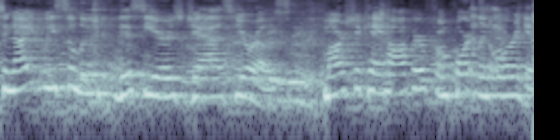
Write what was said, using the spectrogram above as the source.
Tonight we salute this year's Jazz Heroes. Marcia K. Hawker from Portland, Oregon.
